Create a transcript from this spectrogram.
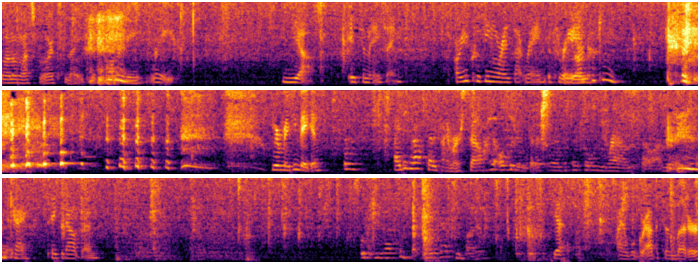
want to watch more tonight. It's already late. Yeah. It's amazing. Are you cooking or is that rain? It's We are rain. cooking. We're making bacon. I did not set a timer, so I also didn't set a timer, but they're golden brown, so I'm okay, take it out then. Oh, can you grab some butter? Can you grab some butter? Yes, I will grab some butter.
